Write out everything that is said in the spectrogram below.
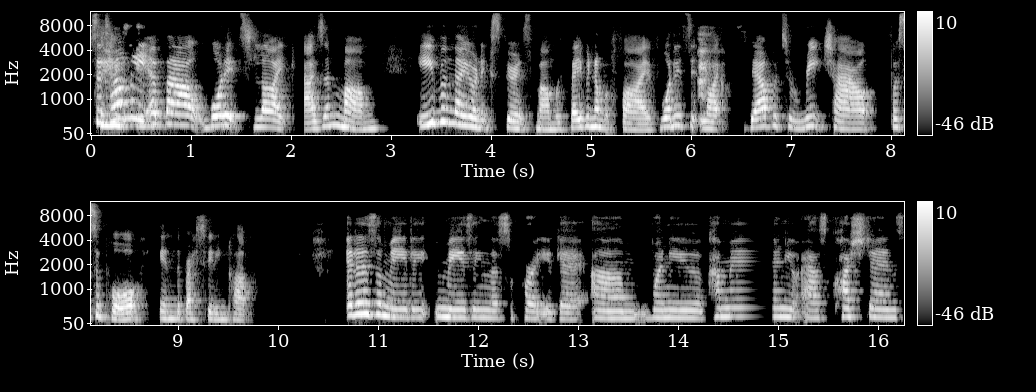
So tell me about what it's like as a mum, even though you're an experienced mum with baby number five, what is it like to be able to reach out for support in the breastfeeding club? It is amazing, amazing the support you get. Um, when you come in, you ask questions,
